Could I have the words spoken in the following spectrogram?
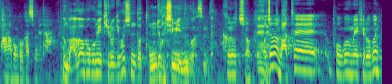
바라본 것 같습니다. 음. 그 마가복음의 기록이 훨씬 더 동정심이 있는 것 같습니다. 그렇죠. 예. 어쩌면 마태복음의 기록은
